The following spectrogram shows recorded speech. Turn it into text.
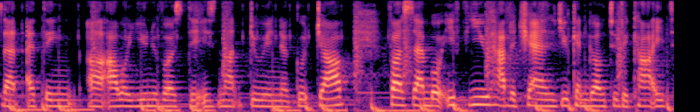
that I think uh, our university is not doing a good job. For example, if you have the chance, you can go to the KIT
